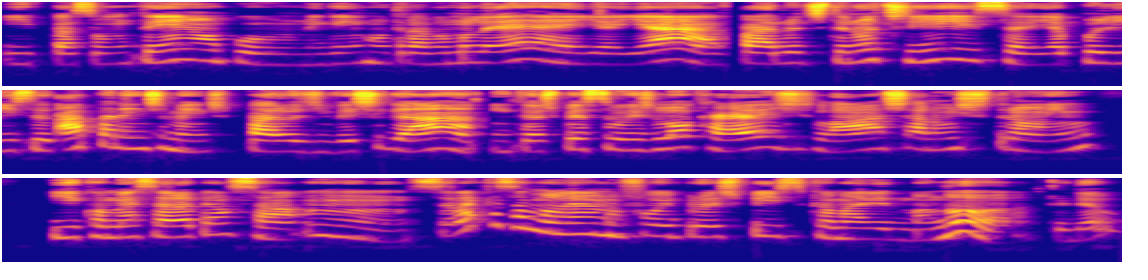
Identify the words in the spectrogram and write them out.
E passou um tempo, ninguém encontrava a mulher, e aí ah, parou de ter notícia, e a polícia aparentemente parou de investigar. Então as pessoas locais lá acharam estranho e começaram a pensar: hum, será que essa mulher não foi pro hospício que o marido mandou? Entendeu?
